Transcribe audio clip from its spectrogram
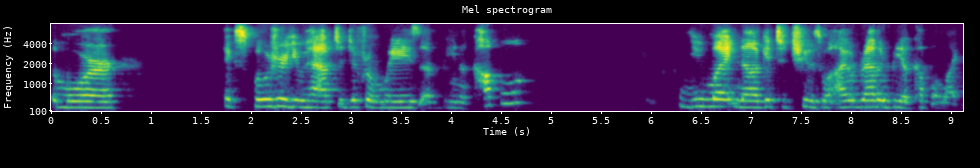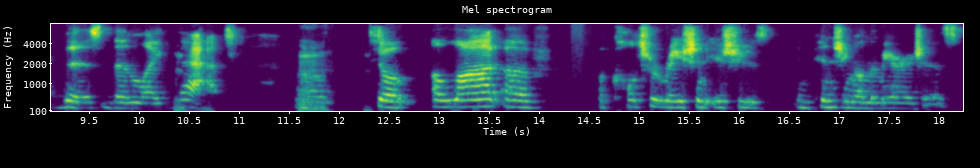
the more exposure you have to different ways of being a couple, you might now get to choose, well, I would rather be a couple like this than like Mhm. that. Mhm. Um, so a lot of acculturation issues impinging on the marriages.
